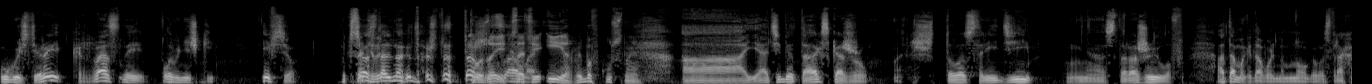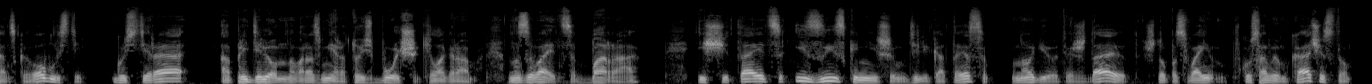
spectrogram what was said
У густеры красные плавнички. И все. Все остальное то, что то тоже, и, кстати, и рыба вкусная. А я тебе так скажу, что среди Э, старожилов, а там их довольно много в Астраханской области, густера определенного размера, то есть больше килограмма, называется бара и считается изысканнейшим деликатесом. Многие утверждают, что по своим вкусовым качествам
